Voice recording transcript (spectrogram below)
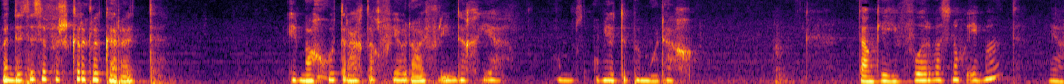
want dit is 'n verskriklike rit. En mag God regtig vir jou daai vriende gee om om jou te bemoedig. Dankie. Hiervoor was nog iemand? Ja.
